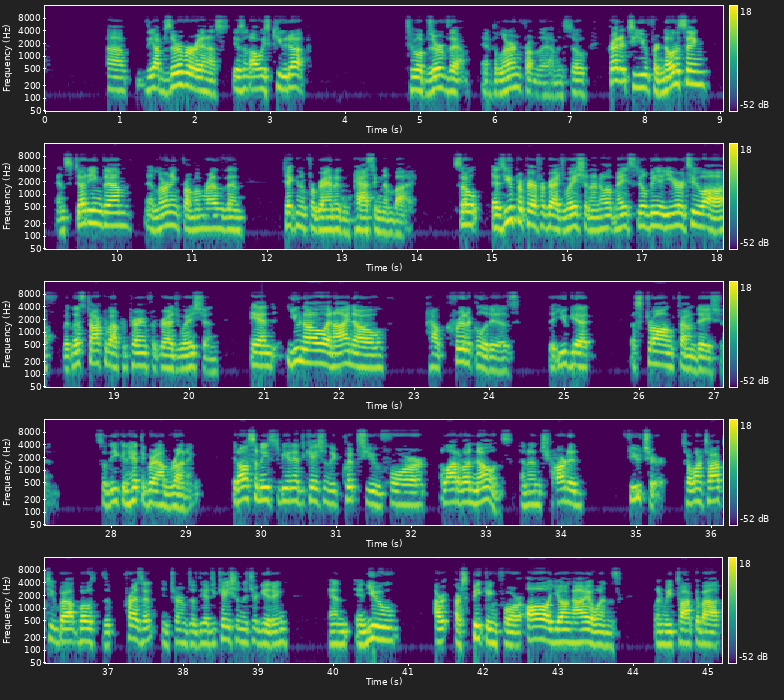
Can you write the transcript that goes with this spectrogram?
uh, the observer in us isn't always queued up to observe them and to learn from them. And so, credit to you for noticing and studying them and learning from them rather than taking them for granted and passing them by. So, as you prepare for graduation, I know it may still be a year or two off, but let's talk about preparing for graduation. And you know, and I know how critical it is that you get a strong foundation so that you can hit the ground running. It also needs to be an education that equips you for a lot of unknowns, an uncharted future. So I want to talk to you about both the present in terms of the education that you're getting, and, and you are, are speaking for all young Iowans when we talk about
